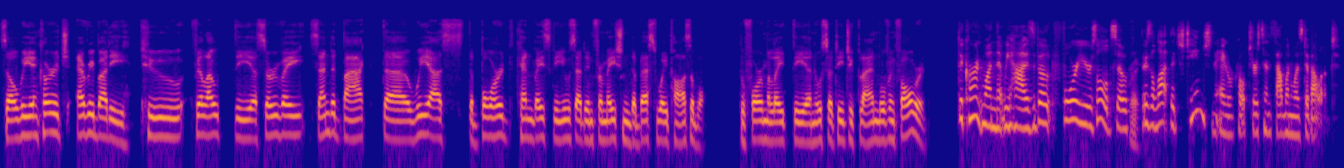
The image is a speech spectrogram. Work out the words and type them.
So we encourage everybody to fill out the uh, survey, send it back. Uh, we as the board can basically use that information the best way possible to formulate the uh, new strategic plan moving forward. The current one that we have is about four years old, so right. there's a lot that's changed in agriculture since that one was developed.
